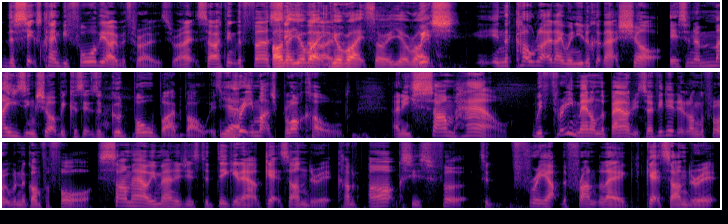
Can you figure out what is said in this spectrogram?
the six came before the overthrows, right? So I think the first. Oh no, you're of that right. You're right. Sorry, you're right. Which in the cold light of day, when you look at that shot, it's an amazing shot because it's a good ball by Boult. It's Yeah. pretty much block hole, and he somehow. With three men on the boundary, so if he did it along the floor, it wouldn't have gone for four. Somehow he manages to dig it out, gets under it, kind of arcs his foot to free up the front leg, gets under it,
